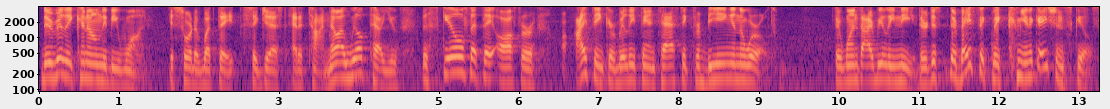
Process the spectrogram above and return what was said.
there really can only be one, is sort of what they suggest at a time. Now, I will tell you, the skills that they offer, I think, are really fantastic for being in the world. They're ones I really need. They're just, they're basically communication skills.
